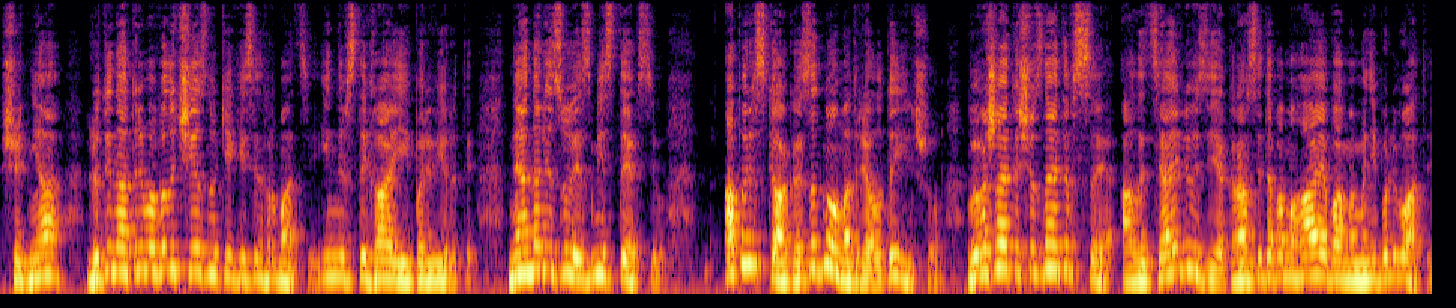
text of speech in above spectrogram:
Щодня людина отримує величезну кількість інформації і не встигає її перевірити, не аналізує зміст текстів, а перескакує з одного матеріалу до іншого. Ви вважаєте, що знаєте все, але ця ілюзія якраз і допомагає вам маніпулювати.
